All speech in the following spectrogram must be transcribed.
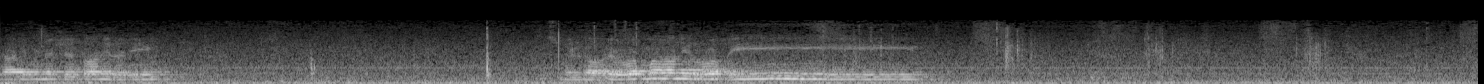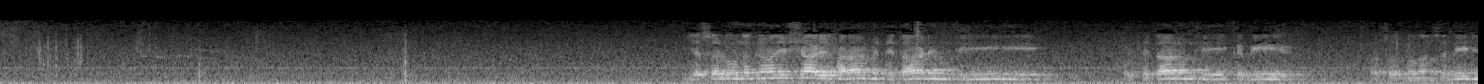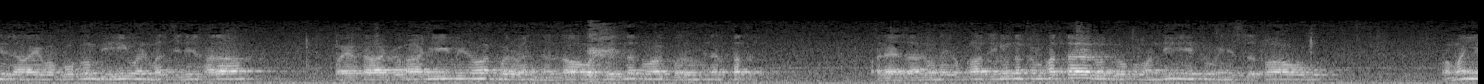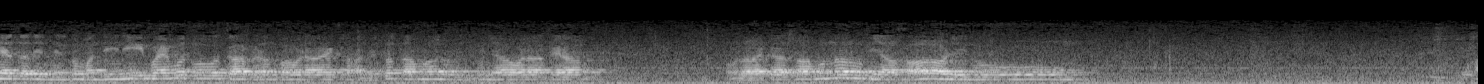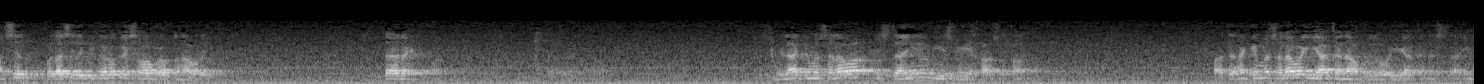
من الشيطان الرجيم. بسم الله الرحمن الرحيم. يسألونك عن الشعر الحرام قتال فيه والقتال فيه كبير. وصد عن سبيل الله وكفر به والمسجد الحرام. ويخرج آلي منه أكبر عند الله والفتنة أكبر من القتل. ولا يزالون يقاتلونكم حتى يردوكم عن دينكم إن استطاعوا. ومن يرتد منكم عن دينه فيموت وهو كافر فأولئك حبطت أعمالهم في الدنيا والآخرة. أولئك أصحاب النار فيها خالدون. حاصل خلاصے بھی کرو کہ سواب رابطہ نہ ہو رہے بسم اللہ کے مسئلہ ہوا اس تعین بھی اس میں یہ خاص ہوتا فاتحہ کے مسئلہ ہوا یا کا نام بولو یا کا نستعین.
